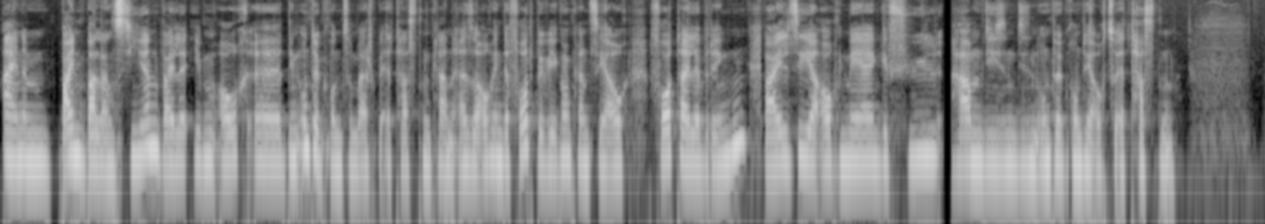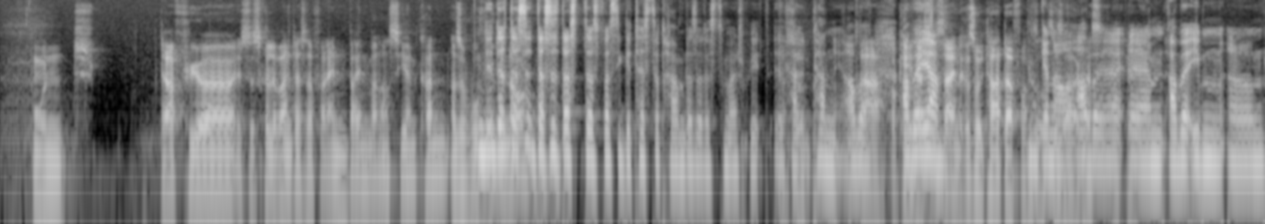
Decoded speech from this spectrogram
einem Bein balancieren, weil er eben auch äh, den Untergrund zum Beispiel ertasten kann. Also auch in der Fortbewegung kann es ja auch Vorteile bringen, weil sie ja auch mehr Gefühl haben, diesen, diesen Untergrund ja auch zu ertasten. Und Dafür ist es relevant, dass er auf einem Bein balancieren kann. Also wofür nee, das, genau? das, das, ist das, das, was sie getestet haben, dass er das zum Beispiel äh, so. kann. Aber, ah, okay, aber das ja. ist ein Resultat davon genau, sozusagen. Genau, aber, okay. ähm, aber eben, ähm,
